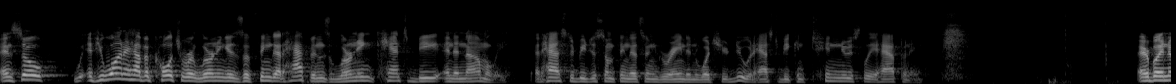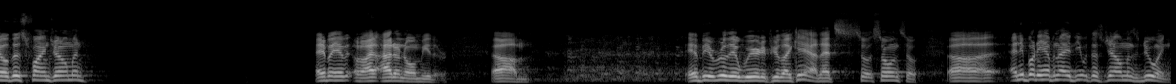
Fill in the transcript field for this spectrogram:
And so if you want to have a culture where learning is a thing that happens, learning can't be an anomaly. It has to be just something that's ingrained in what you do. It has to be continuously happening. Everybody know this fine gentleman? Anybody? Have, I, I, don't know him either. Um, it'd be really weird if you're like, yeah, that's so so and so. Anybody have an idea what this gentleman's doing?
